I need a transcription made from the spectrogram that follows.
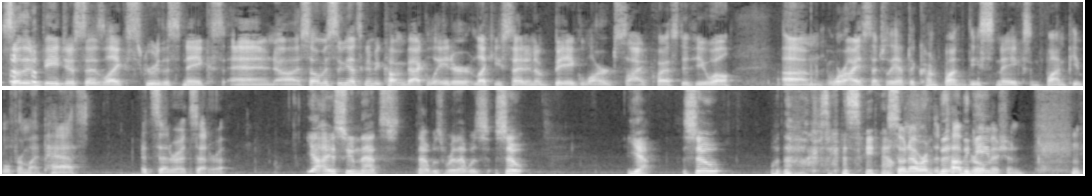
So then V just says like screw the snakes, and uh, so I'm assuming that's going to be coming back later, like you said, in a big, large side quest, if you will, um, where I essentially have to confront these snakes and find people from my past, etc., etc. Yeah, I assume that's that was where that was. So, yeah. So, what the fuck was I gonna say now? So now we're at the, tub the girl mission.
